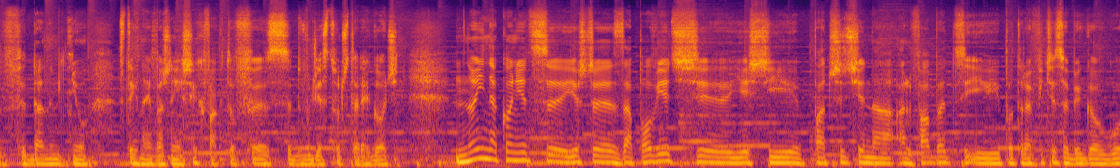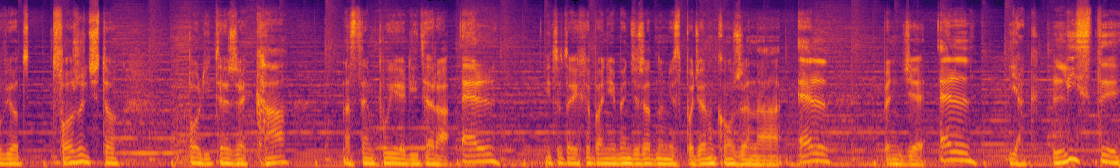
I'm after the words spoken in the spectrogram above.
w danym dniu z tych najważniejszych faktów z 24 godzin. No i na koniec y, jeszcze zapowiedź, jeśli patrzycie na alfabet i potraficie sobie go w głowie odtworzyć, to po literze K następuje litera L i tutaj chyba nie będzie żadną niespodzianką, że na L będzie L jak listy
